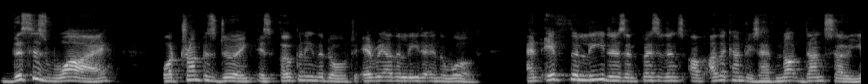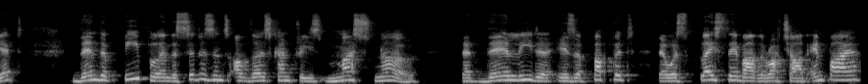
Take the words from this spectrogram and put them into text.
this is why what Trump is doing is opening the door to every other leader in the world. And if the leaders and presidents of other countries have not done so yet, then the people and the citizens of those countries must know that their leader is a puppet that was placed there by the Rothschild Empire.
